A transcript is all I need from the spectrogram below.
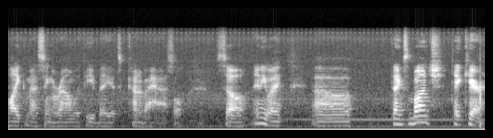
like messing around with eBay. It's kind of a hassle. So anyway, uh, thanks a bunch. Take care.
